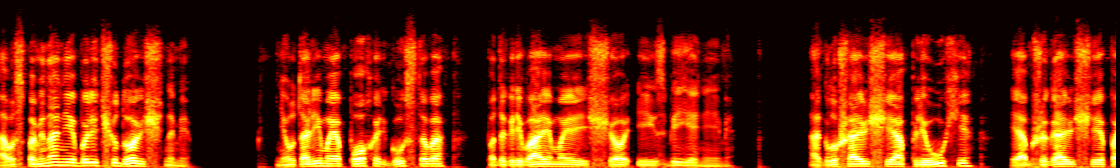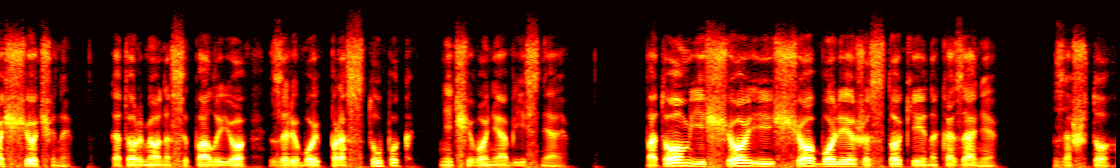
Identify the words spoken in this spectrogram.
А воспоминания были чудовищными. Неутолимая похоть Густава, подогреваемая еще и избиениями. Оглушающие оплеухи и обжигающие пощечины, которыми он осыпал ее за любой проступок ничего не объясняя. Потом еще и еще более жестокие наказания. За что?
